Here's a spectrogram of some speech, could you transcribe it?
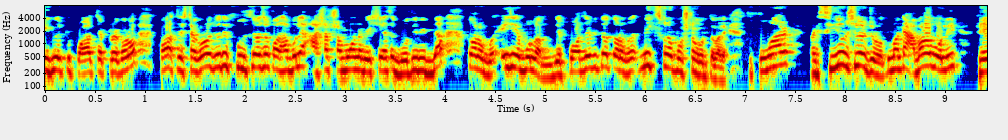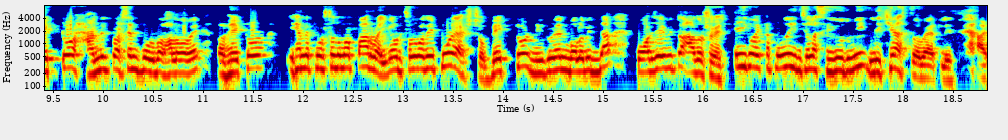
এগুলো একটু পড়ার চ্যাপ্টার করো, পড়ার চেষ্টা করো। যদি ফুল সিলেবাসের কথা বলে, আসার সম্ভাবনা বেশি আছে গতিবিদ্যা, তরঙ্গ। এই যে বললাম যে পর্যাবৃত্ত তরঙ্গ মিক্স করে প্রশ্ন করতে পারে। তোমার মানে জন্য তোমাকে আবারও বলি ভেক্টর হান্ড্রেড পার্সেন্ট পড়বা ভালোভাবে, বা ভেক্টর এখানে প্রশ্ন তোমার পারবাই কারণ ছোট কথাই পড়ে আসছো। ভেক্টর নিউটনিয়ান বলবিদ্যা, পর্যায়বৃত্ত আদর্শ হয়েছে এই কয়েকটা পড়লে ইনশাল্লাহ সিকিউ তুমি লিখে আসতে হবে অ্যাটলিস্ট আর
